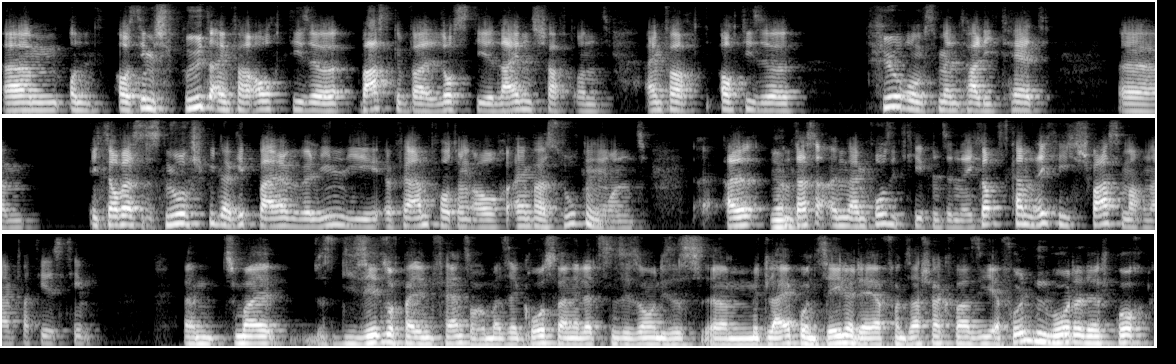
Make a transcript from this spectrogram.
Ähm, und aus dem sprüht einfach auch diese Basketballlust, die Leidenschaft und einfach auch diese Führungsmentalität. Ähm, ich glaube, dass es nur Spieler gibt bei Alba Berlin, die Verantwortung auch einfach suchen und, äh, ja. und das in einem positiven Sinne. Ich glaube, es kann richtig Spaß machen, einfach dieses Team. Ähm, zumal die Sehnsucht bei den Fans auch immer sehr groß war in der letzten Saison, dieses ähm, mit Leib und Seele, der ja von Sascha quasi erfunden wurde, der Spruch,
